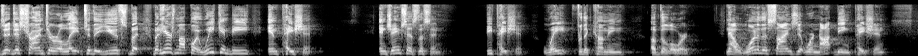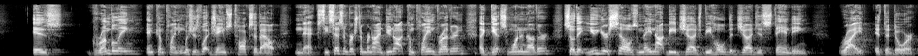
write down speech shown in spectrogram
just trying to relate to the youths. But, but here's my point we can be impatient. And James says, listen, be patient. Wait for the coming of the Lord. Now, one of the signs that we're not being patient is grumbling and complaining, which is what James talks about next. He says in verse number nine, Do not complain, brethren, against one another, so that you yourselves may not be judged. Behold, the judge is standing right at the door.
